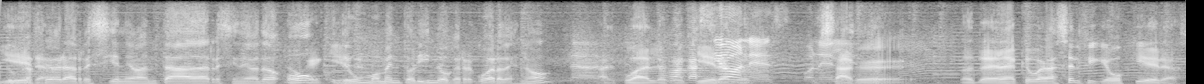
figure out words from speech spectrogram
quiera. café ahora recién levantada, recién levantada, o de un momento lindo que recuerdes, ¿no? Claro. Tal cual, lo Las que quieras, vacaciones, ponele. Exacto. La, que la selfie que vos quieras,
